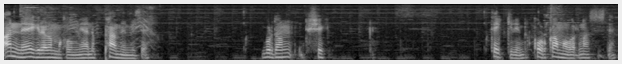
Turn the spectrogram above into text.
anneye girelim bakalım yani Pam'imize. Buradan düşek tek gireyim korku ama var lan sizden.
